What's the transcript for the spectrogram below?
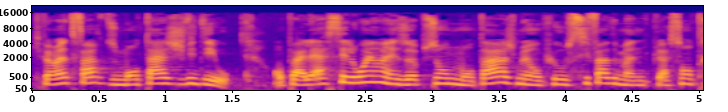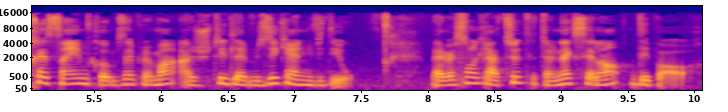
qui permet de faire du montage vidéo. On peut aller assez loin dans les options de montage, mais on peut aussi faire des manipulations très simples comme simplement ajouter de la musique à une vidéo. La version gratuite est un excellent départ.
